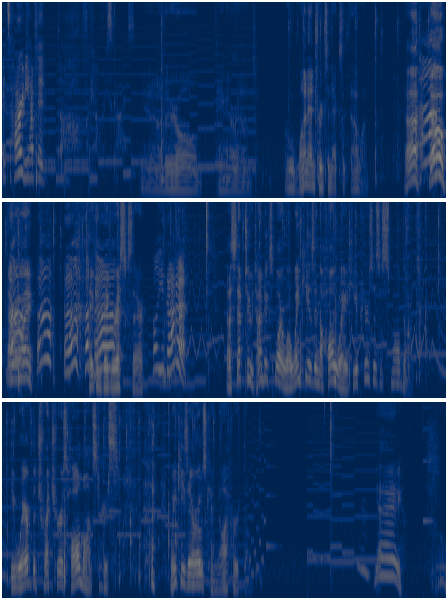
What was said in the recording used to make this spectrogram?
It's hard. You have to. Oh, look at all these guys. Yeah, they're all hanging around. Oh, one entrance and exit. That one. Ah, ah no! They ran away. Ah, Taking big ah. risks there. Well, you gotta. Uh, step two, time to explore. While Winky is in the hallway, he appears as a small dog. Beware of the treacherous hall monsters. Winky's arrows cannot hurt them. Yay! Ooh,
